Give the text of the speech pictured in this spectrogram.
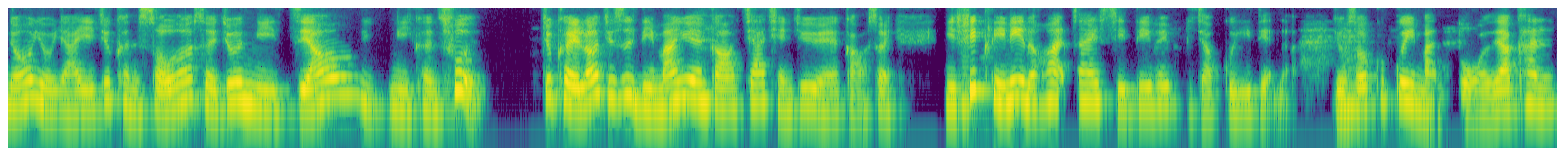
然后有牙医就肯收了，所以就你只要你你肯出就可以了，就是 demand 越高，价钱就越高。所以你去 clinic 的话，在 city 会比较贵一点的，有时候贵贵蛮多的，要看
